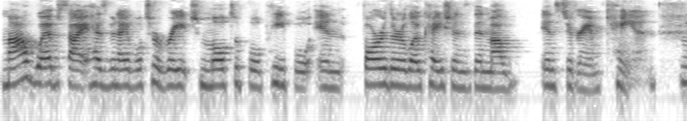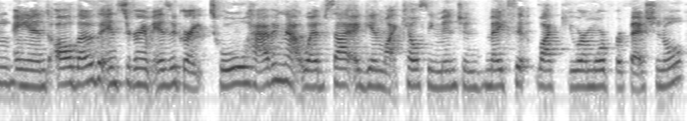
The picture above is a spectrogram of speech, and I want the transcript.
my website has been able to reach multiple people in farther locations than my Instagram can. Mm-hmm. And although the Instagram is a great tool, having that website, again, like Kelsey mentioned, makes it like you are more professional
